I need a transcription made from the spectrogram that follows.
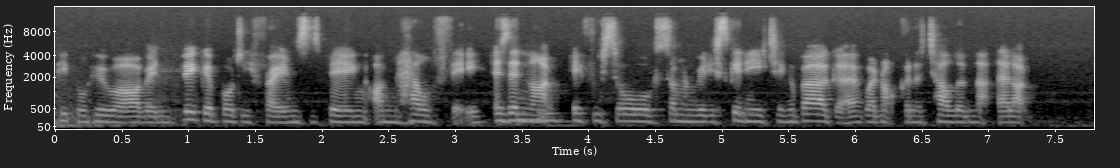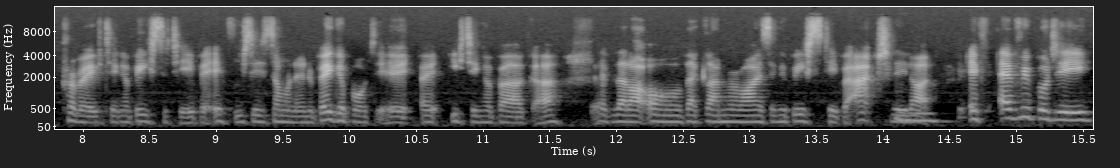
people who are in bigger body frames as being unhealthy. As in like mm-hmm. if we saw someone really skinny eating a burger we're not going to tell them that they're like promoting obesity but if we see someone in a bigger body uh, eating a burger they're like oh they're glamorizing obesity but actually mm-hmm. like if everybody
